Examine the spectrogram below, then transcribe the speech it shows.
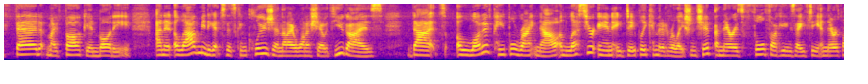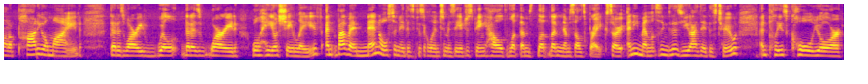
fed my fucking body. And it allowed me to get to this conclusion that I want to share with you guys that a lot of people right now, unless you're in a deeply committed relationship and there is full fucking safety and there is not a part of your mind that is worried will that is worried will he or she leave. And by the way, men also need this physical intimacy of just being held, let them let, letting themselves break. So any men listening to this, you guys need this too. And please call your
